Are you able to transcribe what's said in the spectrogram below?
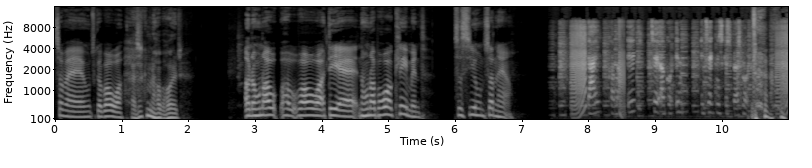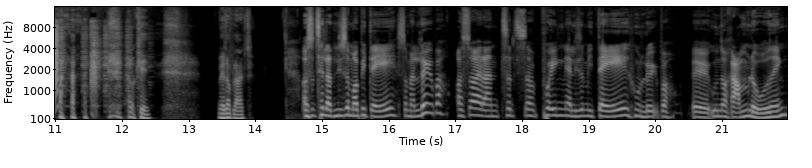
som er, hun skal hoppe over. Ja, så skal man hoppe højt. Og når hun hopper hopper over, det er, når hun hopper over Clement, så siger hun sådan her. Jeg kommer ikke til at gå ind i tekniske spørgsmål. Okay. Vel oplagt. Og så tæller den ligesom op i dage, så man løber, og så er der en, så, så pointen er ligesom i dage, hun løber, øh, uden at ramme noget, ikke?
